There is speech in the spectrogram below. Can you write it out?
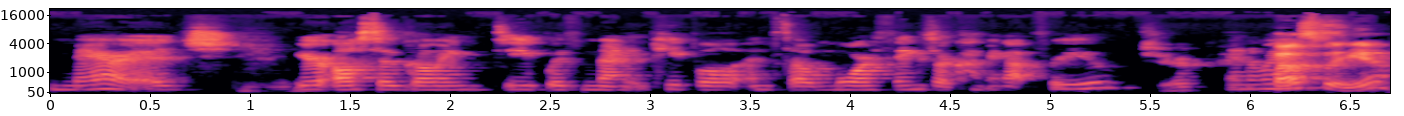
marriage, mhm. you're also going deep with many people and so more things are coming up for you sure, in a way. possibly, yeah,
